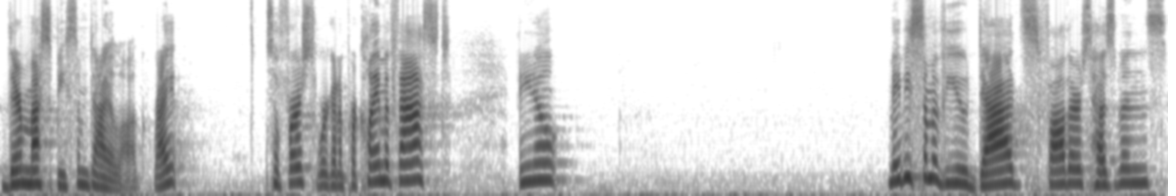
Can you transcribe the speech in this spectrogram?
there must be some dialogue, right? So, first, we're going to proclaim a fast. And you know, maybe some of you, dads, fathers, husbands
